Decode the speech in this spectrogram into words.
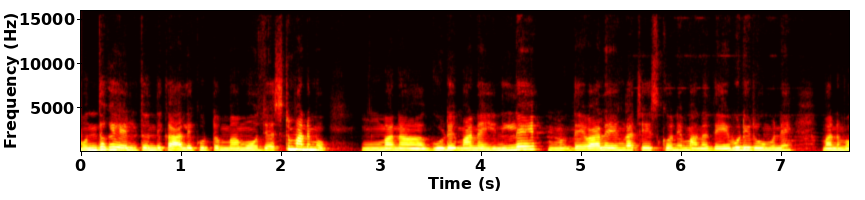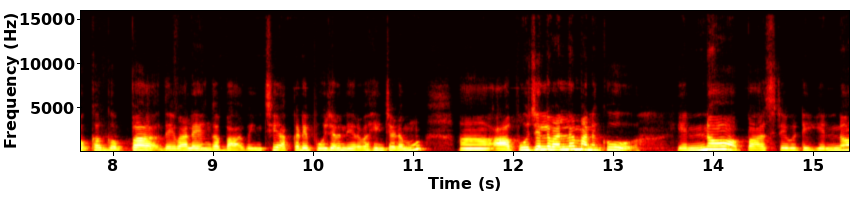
ముందుకు వెళ్తుంది కాళీ కుటుంబము. జస్ట్ మనము మన గుడి మన ఇల్లే దేవాలయంగా చేసుకొని మన దేవుడి రూమునే మనం ఒక గొప్ప దేవాలయంగా భావించి అక్కడే పూజలు నిర్వహించడము. ఆ పూజల వల్ల మనకు ఎన్నో పాజిటివిటీ ఎన్నో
